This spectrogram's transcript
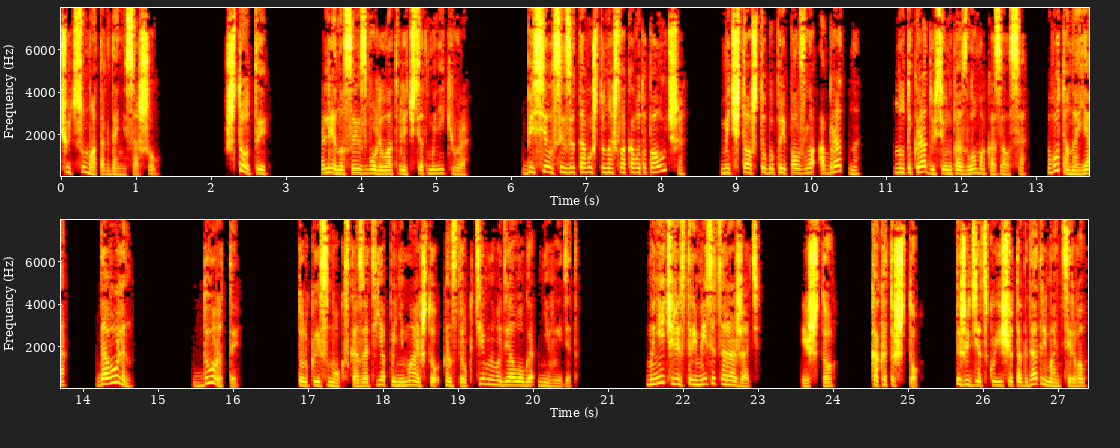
Чуть с ума тогда не сошел. «Что ты?» Лена соизволила отвлечься от маникюра. «Бесился из-за того, что нашла кого-то получше? Мечтал, чтобы приползла обратно? Ну так радуйся, он козлом оказался. Вот она я. Доволен?» «Дура ты!» Только и смог сказать я, понимая, что конструктивного диалога не выйдет. «Мне через три месяца рожать». «И что?» «Как это что? Ты же детскую еще тогда отремонтировал,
